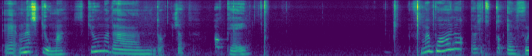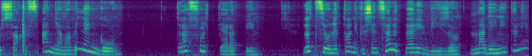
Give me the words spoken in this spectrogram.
È una schiuma schiuma da doccia ok. Profumo è buono e oltretutto è un full size. Andiamo a vedere. Go. Truffle Therapy. Lozione tonica essenziale per il viso. Made in Italy.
